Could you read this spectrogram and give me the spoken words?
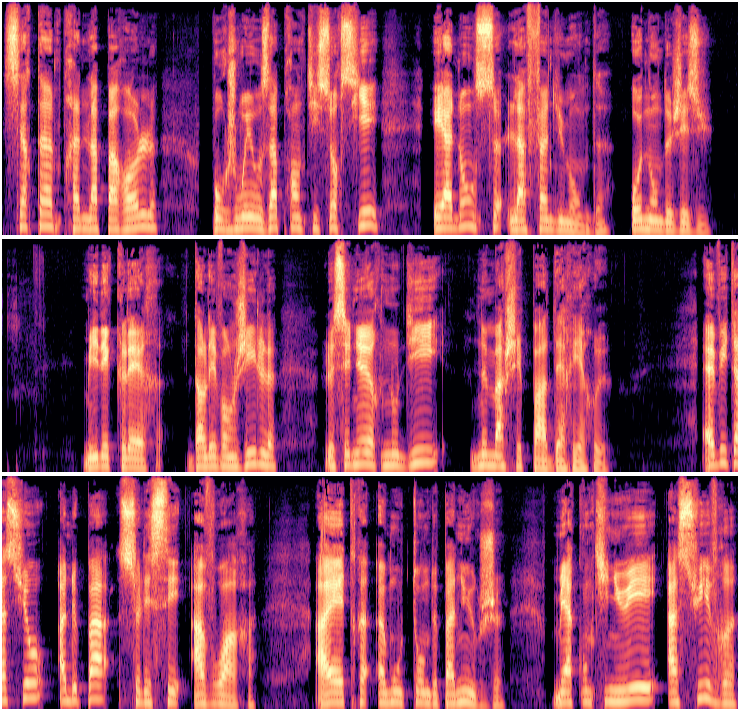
certains prennent la parole pour jouer aux apprentis sorciers et annoncent la fin du monde, au nom de Jésus. Mais il est clair, dans l'Évangile, le Seigneur nous dit ne marchez pas derrière eux. Invitation à ne pas se laisser avoir, à être un mouton de panurge, mais à continuer à suivre,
